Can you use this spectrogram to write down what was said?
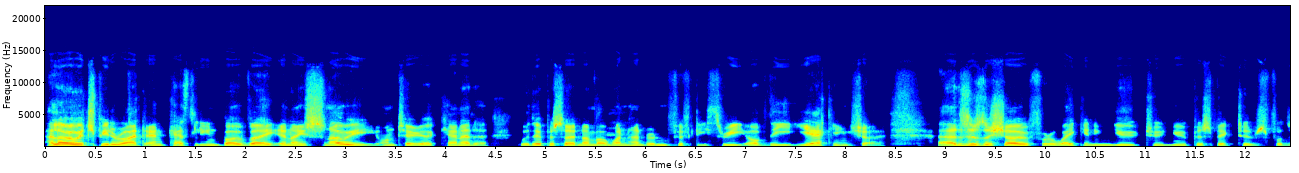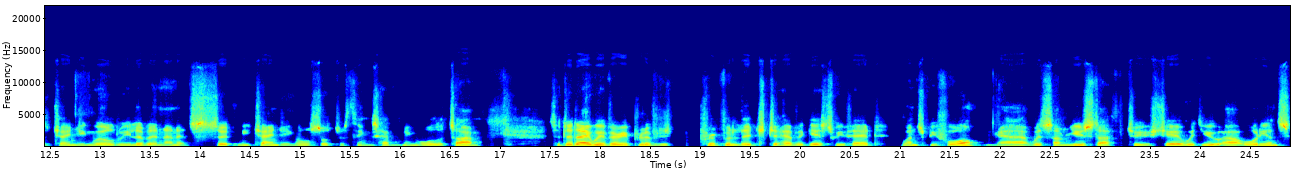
Hello, it's Peter Wright and Kathleen Beauvais in a snowy Ontario, Canada, with episode number 153 of the Yakking Show. Uh, this is a show for awakening you to new perspectives for the changing world we live in, and it's certainly changing. All sorts of things happening all the time. So today we're very privileged privileged to have a guest we've had once before uh, with some new stuff to share with you, our audience.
